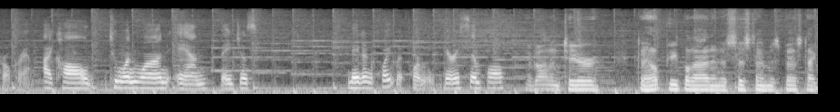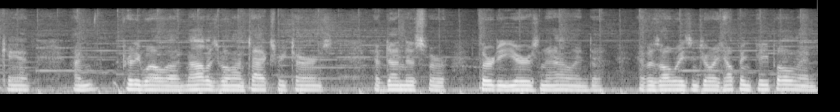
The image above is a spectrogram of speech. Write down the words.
program. I called 211 and they just made an appointment for me. Very simple. I volunteer to help people out and assist them as best I can. I'm pretty well uh, knowledgeable on tax returns. I've done this for 30 years now and uh, have as always enjoyed helping people and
